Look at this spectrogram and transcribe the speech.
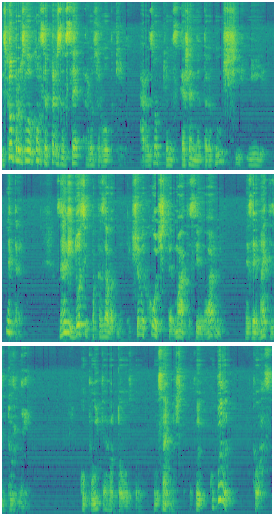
Військово-промисловий комплекс, це перш за все, розробки. А розробки вони скажено дорогущі і не треба. Взагалі досвід показав одне. Якщо ви хочете мати сильну армію, не займайтесь дурнею. Купуйте готову зброю. Ви самі бачите, ви купили? Клас.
